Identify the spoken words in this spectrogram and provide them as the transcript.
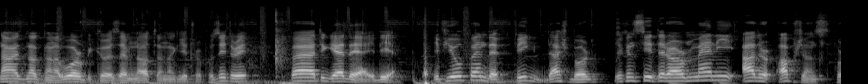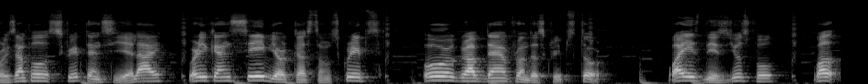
Now it's not gonna work because I'm not on a Git repository, but you get the idea. If you open the Fig dashboard, you can see there are many other options, for example script and CLI, where you can save your custom scripts or grab them from the script store. Why is this useful? Well,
